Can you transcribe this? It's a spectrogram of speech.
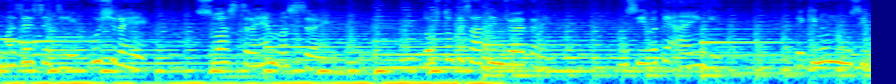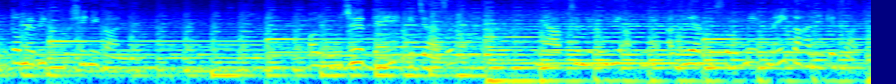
मज़े से जिए, खुश रहें, स्वस्थ रहें, मस्त रहें। दोस्तों के साथ एंजॉय करें। मुसीबतें आएँगी, लेकिन उन मुसीबतों में भी खुशी निकाल मुझे दें इजाज़त। मैं आपसे मिलूँगी अपने अगले एपिसोड में एक नई कहानी के साथ।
